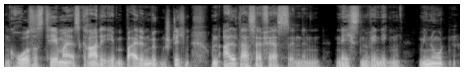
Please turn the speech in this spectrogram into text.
ein großes Thema ist, gerade eben bei den Mückenstichen und all das erfährst du in den nächsten wenigen Minuten.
